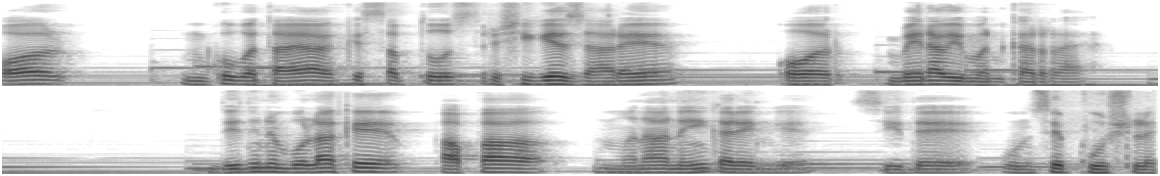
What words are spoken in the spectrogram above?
और उनको बताया कि सब दोस्त ऋषिकेश जा रहे हैं और मेरा भी मन कर रहा है। दीदी ने बोला कि पापा मना नहीं करेंगे, सीधे उनसे पूछ ले।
